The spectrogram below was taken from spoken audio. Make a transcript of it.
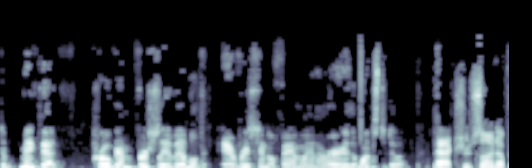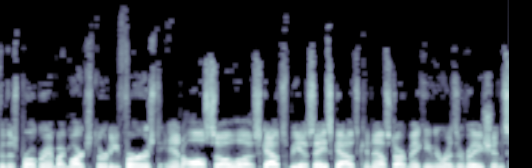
to make that program virtually available to every single family in our area that wants to do it. Pack should sign up for this program by March 31st, and also uh, Scouts BSA Scouts can now start making their reservations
